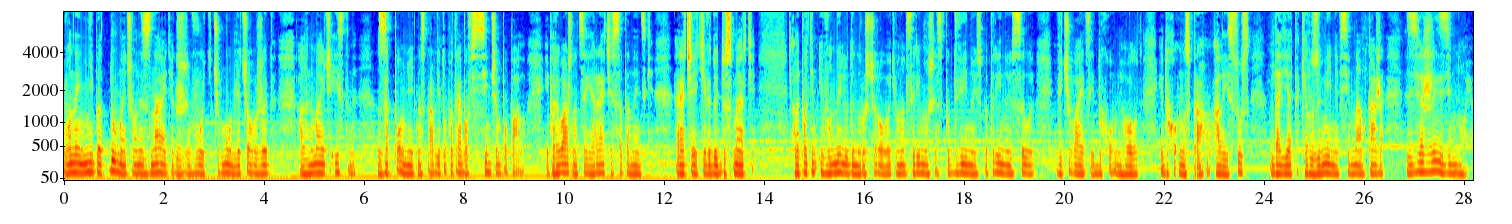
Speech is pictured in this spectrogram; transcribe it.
Вони ніби думають, що вони знають, як живуть, чому, для чого жити, але не маючи істини, заповнюють насправді ту потребу всім, чим попало. І переважно це є речі сатанинські, речі, які ведуть до смерті. Але потім і вони людину розчаровують. Вона все рівно ще з подвійною, з потрійною силою відчуває цей духовний голод і духовну спрагу. Але Ісус дає таке розуміння всім нам, каже: зв'яжись зі мною,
